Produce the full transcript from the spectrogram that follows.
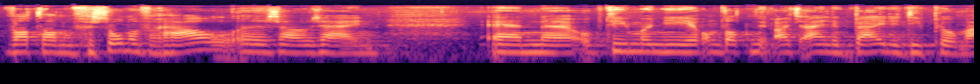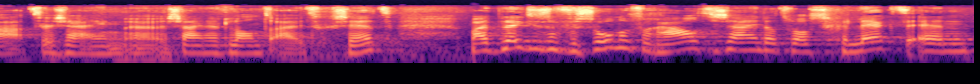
Wat dan een verzonnen verhaal zou zijn. En uh, op die manier, omdat nu uiteindelijk beide diplomaten zijn, uh, zijn het land uitgezet. Maar het bleek dus een verzonnen verhaal te zijn, dat was gelekt. En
